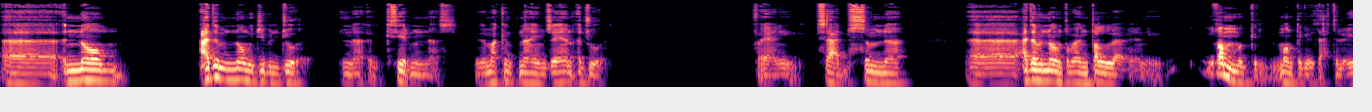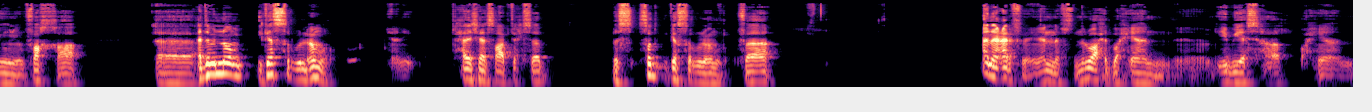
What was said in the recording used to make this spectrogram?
آه النوم عدم النوم يجيب الجوع كثير من الناس. إذا ما كنت نايم زين أجوع. فيعني يساعد بالسمنة. آه عدم النوم طبعا يطلع يعني يغمق المنطقة اللي تحت العيون ينفخها. آه عدم النوم يقصر بالعمر. يعني هذا شيء صعب تحسب بس صدق يقصر بالعمر. ف أنا أعرف يعني عن نفسي إن الواحد باحيان يبي يسهر وأحيان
